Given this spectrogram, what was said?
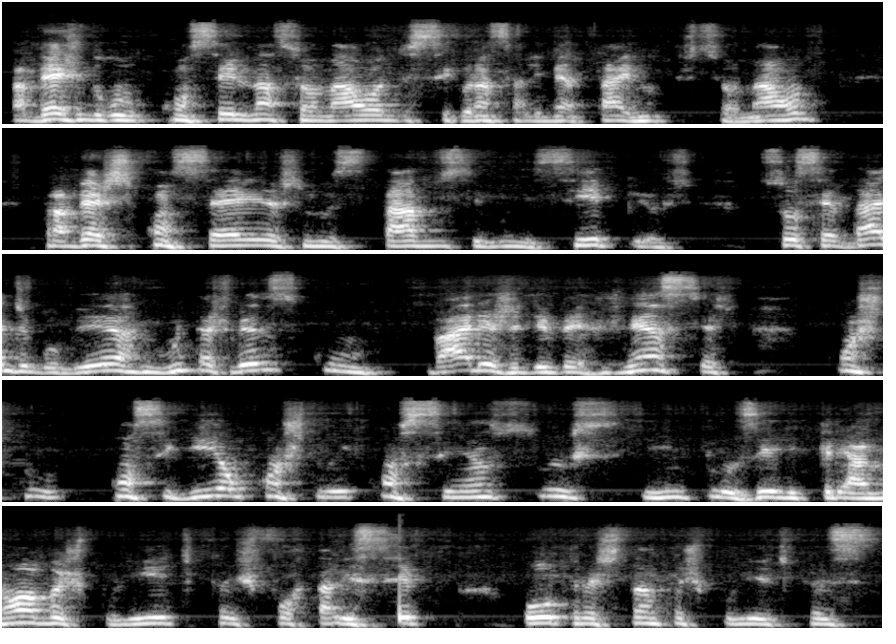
Através do Conselho Nacional de Segurança Alimentar e Nutricional, através de conselhos nos estados e municípios, sociedade e governo, muitas vezes com várias divergências, constru, conseguiam construir consensos e, inclusive, criar novas políticas, fortalecer outras tantas políticas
